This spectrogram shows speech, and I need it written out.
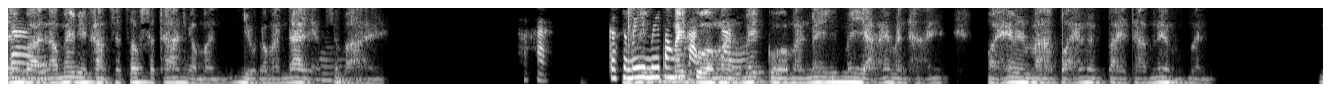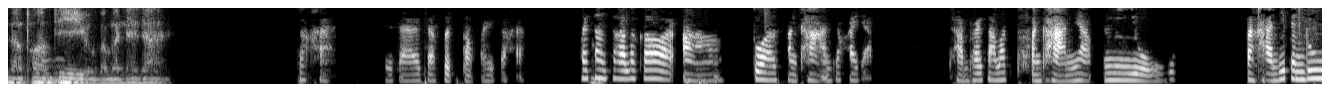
จนกว่าเราไม่มีความสะทกสะท้านกับมันอยู่กับมันได้อย่างสบายค่ะก็คือไม่ไม่ต้องไม่กลัวมัน ไม่กลัวมันไม่ไม่อยากให้มันหาย ปล่อยให้มันมาปล่อยให้มันไปตามเรื่องของมันเราพร้อมที่อยู่กับมันให้ได้ เจ้าค่ะ เดี๋ยวจะจะฝึกต่อไปเจ้าค่ะ พระอาจารย์เจ้าแล้วก็อ่าตัวสังขารเจ้าค่ะอยากถามพระอาจารย์ว่าสังขารเนี่ยมันมีอยู่สังขารที่เป็นรู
